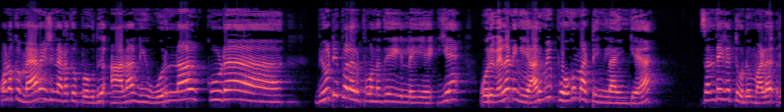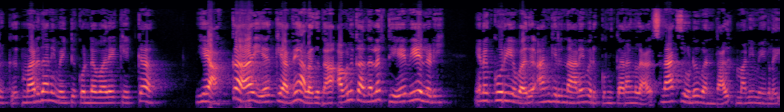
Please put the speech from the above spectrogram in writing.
உனக்கு மேரேஜ் நடக்க போகுது ஆனா நீ ஒரு நாள் கூட பியூட்டி பார்லர் போனதே இல்லையே. ஏன்? ஒருவேளை நீங்க யாருமே போக மாட்டீங்களா இங்க? சந்தேகத்தோடு மலருக்கு மருதாணி வைத்துக் கொண்டவரை கேட்க ஏ அக்கா இயற்கையாவே அழகுதான். அவளுக்கு அதெல்லாம் தேவையே இல்லடி என கூறியவாறு அங்கிருந்த அனைவருக்கும் கரங்களால் ஸ்நாக்ஸோடு வந்தாள் மணிமேகலை.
